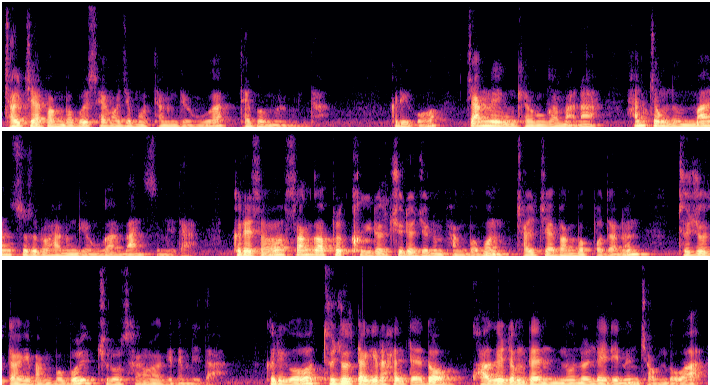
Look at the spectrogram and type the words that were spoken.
절제 방법을 사용하지 못하는 경우가 대부분입니다. 그리고 짝는 경우가 많아 한쪽 눈만 수술을 하는 경우가 많습니다. 그래서 쌍꺼풀 크기를 줄여주는 방법은 절제 방법보다는 두 줄 따기 방법을 주로 사용하게 됩니다. 그리고 두 줄 따기를 할 때도 과교정된 눈을 내리는 정도와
